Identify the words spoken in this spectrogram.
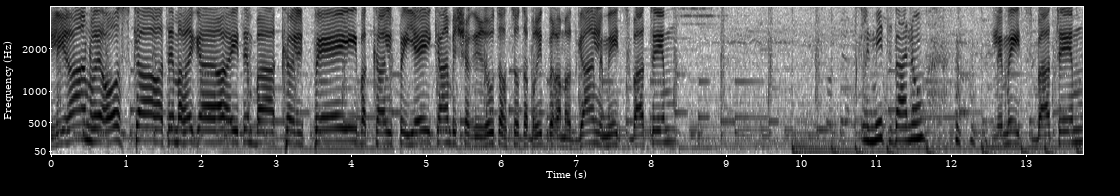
לירן ואוסקר, אתם הרגע הייתם בקלפי, בקלפיי כאן בשגרירות ארצות הברית ברמת גן, למי הצבעתם? למי הצבענו? למי הצבעתם?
